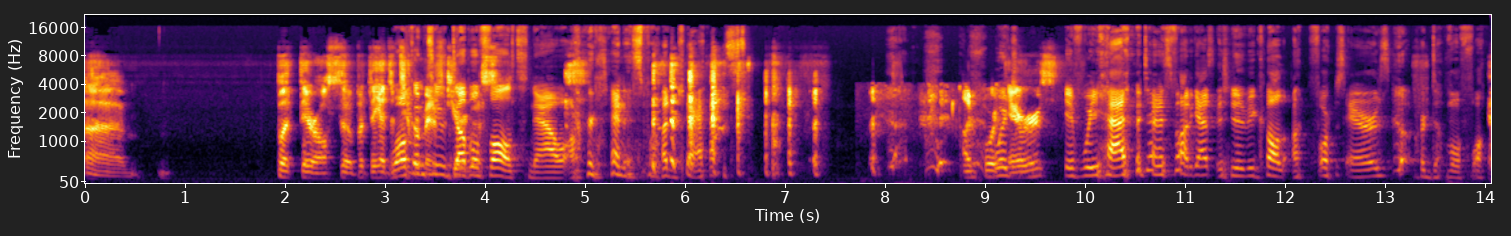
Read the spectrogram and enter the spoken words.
Um, but they're also, but they had the Welcome to of Double Fault, now our tennis podcast. Unforced Which- errors. if we had a tennis podcast, it should be called Unforced Errors or Double Fault.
